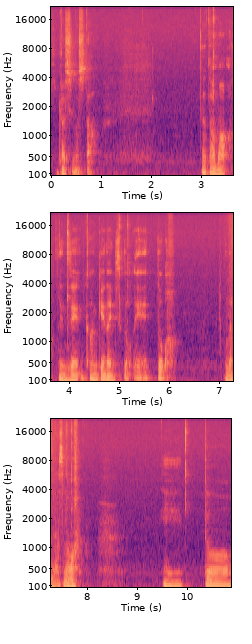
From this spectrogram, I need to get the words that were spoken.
気がしました。あとはまあ全然関係ないんですけどえっ、となんだろうなそのえっ、と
